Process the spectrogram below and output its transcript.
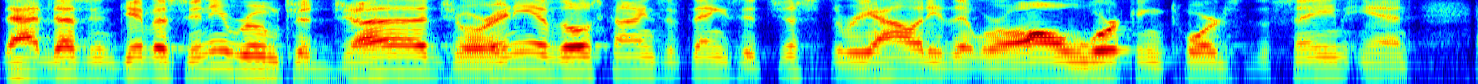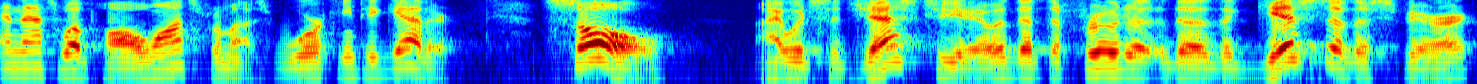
That doesn't give us any room to judge or any of those kinds of things. It's just the reality that we're all working towards the same end. And that's what Paul wants from us, working together. So, I would suggest to you that the fruit of the, the gifts of the Spirit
